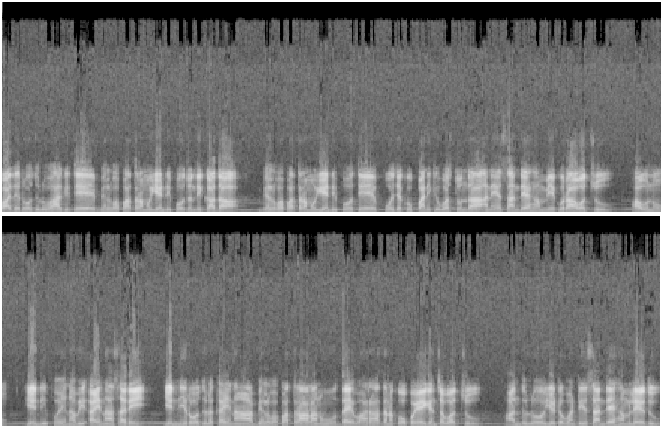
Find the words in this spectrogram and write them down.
పది రోజులు ఆగితే బిల్వపత్రము ఎండిపోతుంది కదా. బిల్వపత్రము ఎండిపోతే పూజకు పనికి వస్తుందా అనే సందేహం మీకు రావచ్చు. అవును ఎండిపోయినవి అయినా సరే. ఎన్ని రోజులకైనా బిల్వపత్రాలను దైవారాధనకు ఉపయోగించవచ్చు. అందులో ఎటువంటి సందేహం లేదు.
